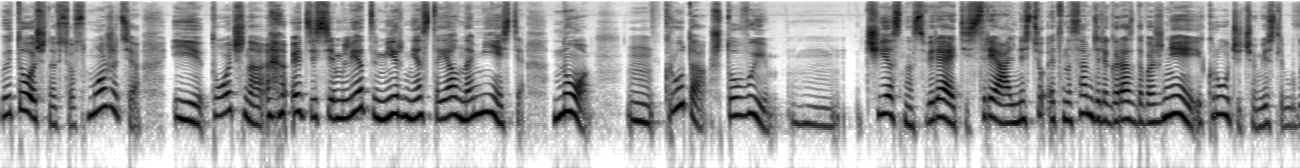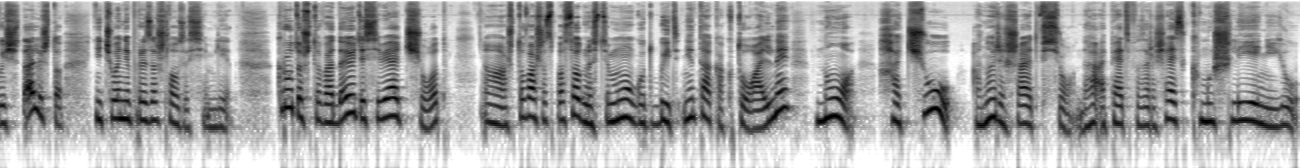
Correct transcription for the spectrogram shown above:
Вы точно все сможете, и точно эти 7 лет мир не стоял на месте. Но круто, что вы честно сверяетесь с реальностью, это на самом деле гораздо важнее и круче, чем если бы вы считали, что ничего не произошло за 7 лет. Круто, что вы отдаете себе отчет, а, что ваши способности могут быть не так актуальны, но хочу оно решает все, да, опять возвращаясь к мышлению.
